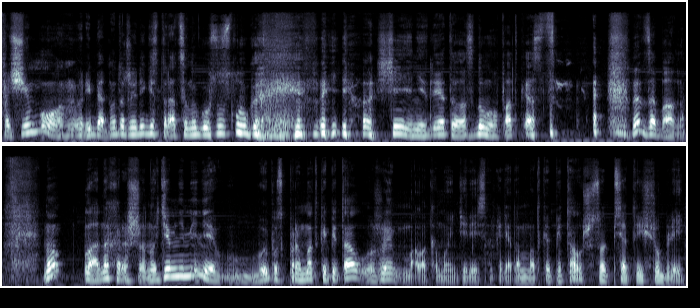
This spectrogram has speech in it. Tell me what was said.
почему? Ребят, ну это же регистрация на госуслугах. Я вообще не для этого задумал подкаст. Это забавно. Ну, ладно, хорошо. Но, тем не менее, выпуск про мат-капитал уже мало кому интересен. Хотя там мат-капитал 650 тысяч рублей.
